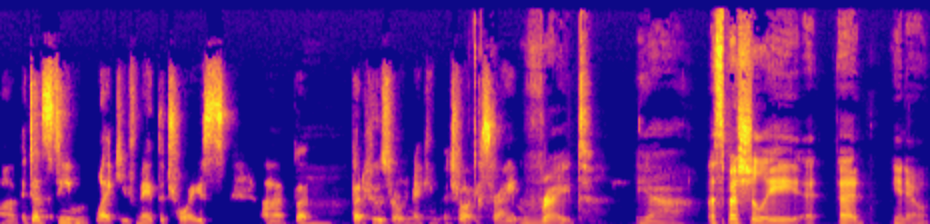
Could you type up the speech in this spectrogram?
um, it does seem like you've made the choice uh, but mm. but who's really making the choice right right yeah especially at, at you know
